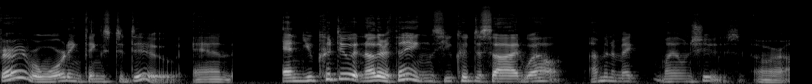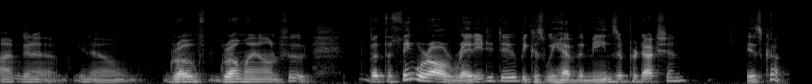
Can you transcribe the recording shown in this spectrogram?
very rewarding things to do. And and you could do it in other things. You could decide, well, I'm going to make my own shoes or I'm going to, you know, grow grow my own food. But the thing we're all ready to do because we have the means of production is cook.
